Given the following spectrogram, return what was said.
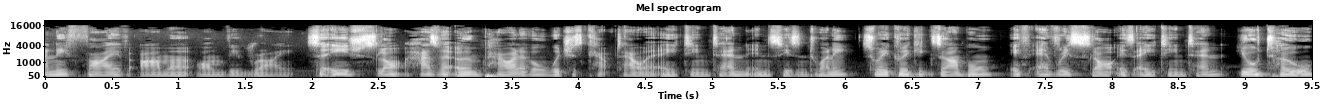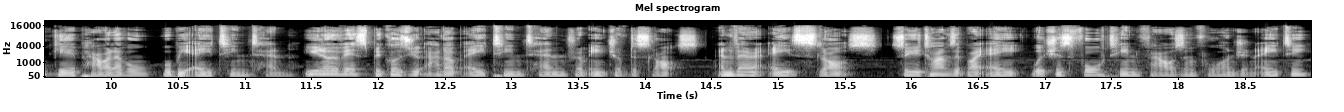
and the 5 armor on the right. So each slot has their own power level which is capped out at 1810 in season 20. So a quick example, if every slot is 1810, your total gear power level will be 1810. You know this because you add up 1810 from each of the slots, and there are 8 slots, so you times it by 8 which is 14 14,480,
